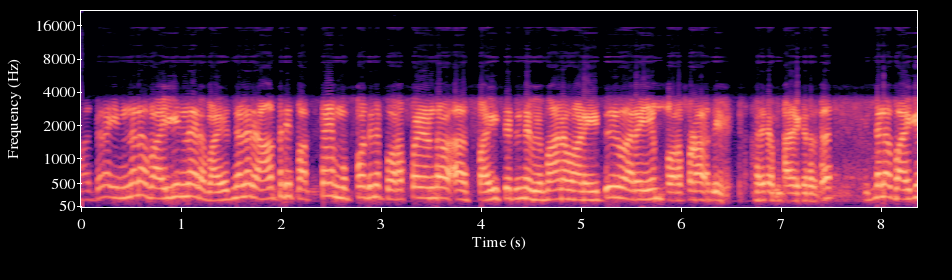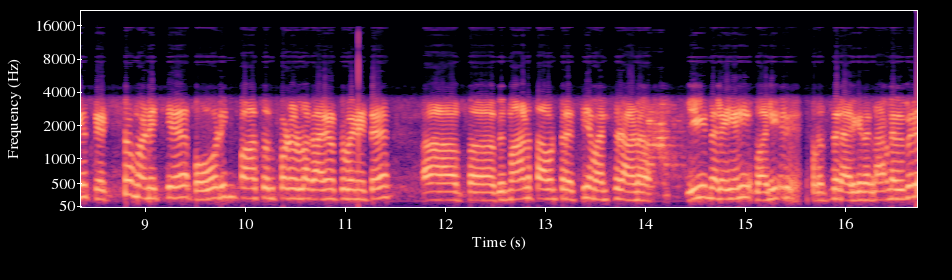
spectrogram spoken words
ഭദ്ര ഇന്നലെ വൈകുന്നേരം വൈകുന്നേരം രാത്രി പത്ത് മുപ്പതിന് പുറപ്പെടേണ്ട സ്പൈസ് ജെറ്റിന്റെ വിമാനമാണ് ഇതുവരെയും പുറപ്പെടാതെ ഇന്നലെ വൈകിട്ട് എട്ട് മണിക്ക് ബോർഡിംഗ് പാസ് ഉൾപ്പെടെയുള്ള കാര്യങ്ങൾക്ക് വേണ്ടിയിട്ട് വിമാനത്താവളത്തിൽ എത്തിയ മനുഷ്യരാണ് ഈ നിലയിൽ വലിയൊരു പ്രശ്നത്തിലായിരിക്കുന്നത് കാരണം ഇവർ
